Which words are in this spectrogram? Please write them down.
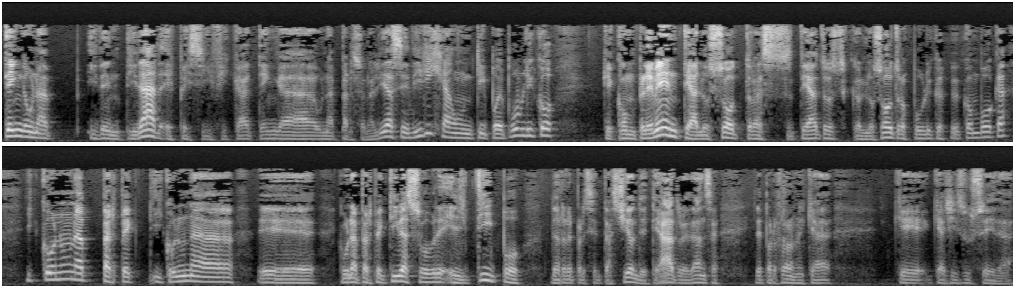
tenga una identidad específica, tenga una personalidad, se dirija a un tipo de público que complemente a los otros teatros, con los otros públicos que convoca y con una y con una eh, con una perspectiva sobre el tipo de representación de teatro, de danza, de performance que, que, que allí suceda.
